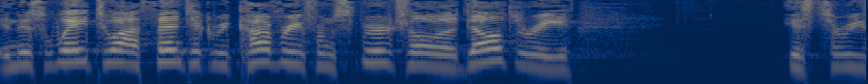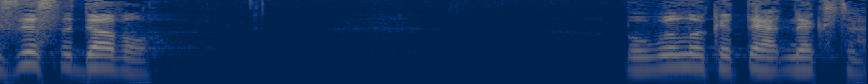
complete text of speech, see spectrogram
in this way to authentic recovery from spiritual adultery is to resist the devil. But we'll look at that next time.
